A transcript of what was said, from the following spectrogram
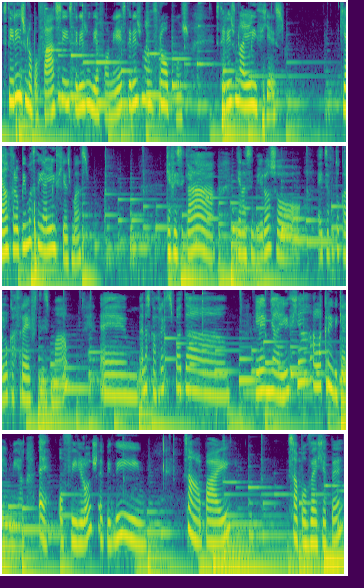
Στηρίζουν αποφάσεις, στηρίζουν διαφωνίες, στηρίζουν ανθρώπους στηρίζουν αλήθειες. Και οι άνθρωποι είμαστε οι αλήθειες μας. Και φυσικά για να συμπληρώσω έτσι αυτό το καλό καθρέφτισμα ε, ένας καθρέφτης πάντα λέει μια αλήθεια αλλά κρύβει και άλλη μία. Ε, ο φίλος επειδή σ' αγαπάει σ' αποδέχεται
